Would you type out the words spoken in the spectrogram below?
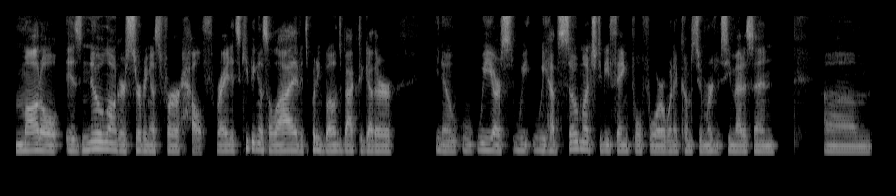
model is no longer serving us for health, right? It's keeping us alive, it's putting bones back together. You know, we are we we have so much to be thankful for when it comes to emergency medicine um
